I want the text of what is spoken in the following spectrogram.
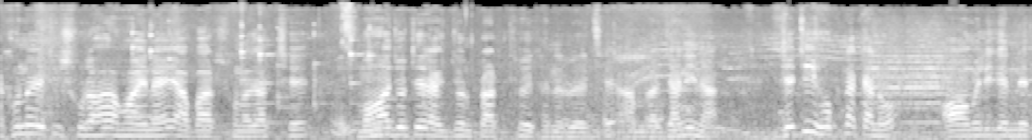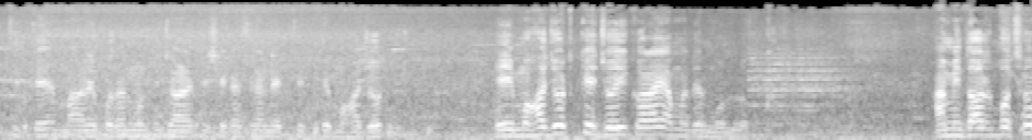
এখনও এটি সুরাহা হয় নাই, আবার শোনা যাচ্ছে। মহাজোটের একজন প্রার্থী এখানে রয়েছে। আমরা জানি না, যেটি হোক না কেন, আওয়ামী লীগের নেতৃত্বে, মাননীয় প্রধানমন্ত্রী জননেত্রী শেখ হাসিনার নেতৃত্বে মহাজোট। এই মহাজোটকে জয়ী করাই আমাদের মূল লক্ষ্য। আমি দশ বছর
